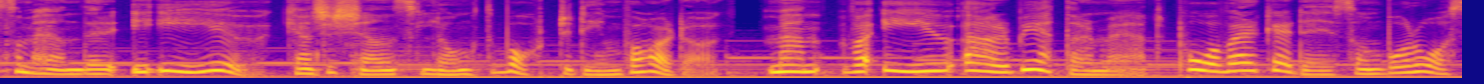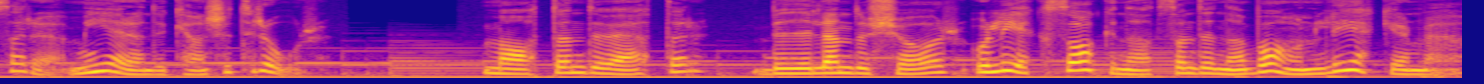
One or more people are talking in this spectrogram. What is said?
som händer i EU kanske känns långt bort i din vardag. Men vad EU arbetar med påverkar dig som boråsare mer än du kanske tror. Maten du äter, bilen du kör och leksakerna som dina barn leker med.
